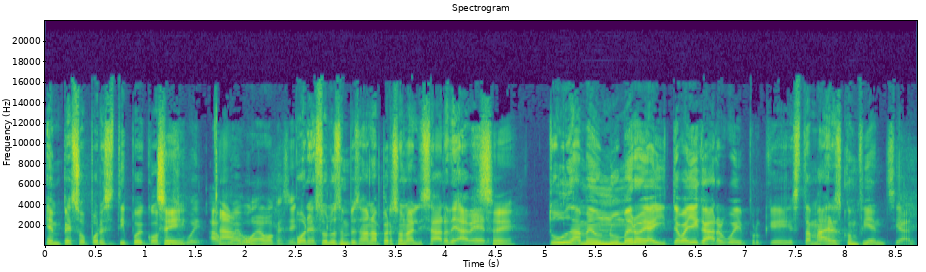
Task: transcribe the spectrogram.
empezó por ese tipo de cosas, Sí. güey? A huevo que sí. Por eso los empezaron a personalizar de, a ver, sí. tú dame un número y ahí te va a llegar, güey, porque esta madre es confidencial.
